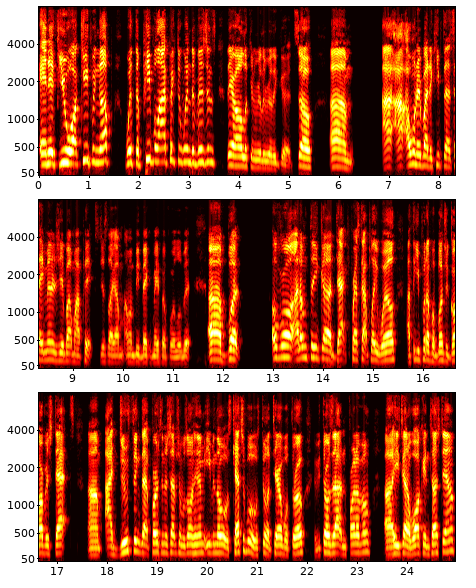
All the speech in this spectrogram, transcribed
And if you are keeping up with the people I picked to win divisions, they're all looking really, really good. So, um, I, I, want everybody to keep that same energy about my picks, just like I'm, I'm gonna be Baker Mayfield for a little bit. Uh, but overall, I don't think uh, Dak Prescott played well. I think he put up a bunch of garbage stats. Um, I do think that first interception was on him, even though it was catchable. It was still a terrible throw. If he throws it out in front of him, uh, he's got a walk-in touchdown.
